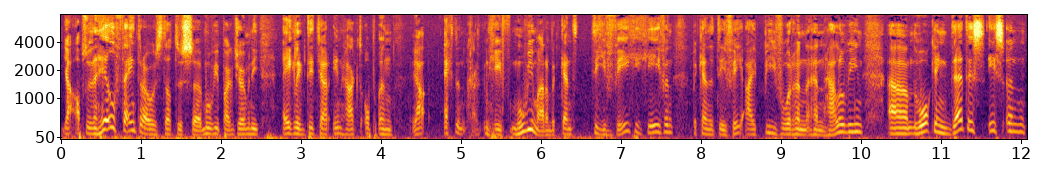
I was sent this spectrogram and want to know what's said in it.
Ja, absoluut. Heel fijn trouwens dat dus uh, Movie Park Germany eigenlijk dit jaar inhaakt op een ja, echt een, movie, maar een bekend tv-gegeven, bekende tv-IP voor hun, hun Halloween. Um, Walking Dead is, is een,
